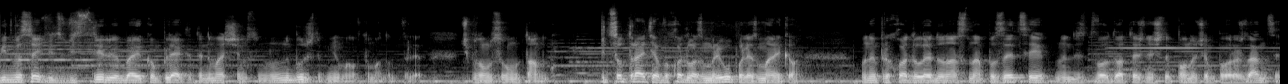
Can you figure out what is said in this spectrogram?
він висить, від, відстрілює боєкомплекти, ти не маєш чим. Ну не будеш ти по ньому автоматом стріляти. Чи по тому самому танку. 503 виходила з Маріуполя, з Марікова. Вони приходили до нас на позиції, вони десь два, два тижні йшли по ночам по гражданці.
